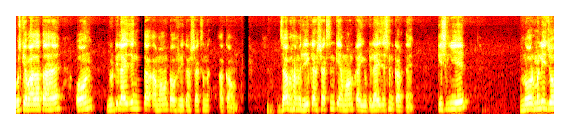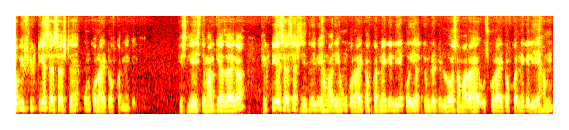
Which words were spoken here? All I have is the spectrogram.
उसके बाद आता है on utilizing the amount of reconstruction account जब हम रिकंस्ट्रक्शन के अमाउंट का यूटिलाइजेशन करते हैं, किस लिए? नॉर्मली जो भी फिफ्टियस एसेस्ट हैं, उनको राइट ऑफ़ करने के लिए। किस लिए इस्तेमाल किया जाएगा? फिफ्टियस एसेस्ट जितनी भी हमारी हैं, उनको राइट ऑफ़ करने के लिए कोई एक्यूमलेटेड लॉस हमारा है, उसको राइट ऑफ़ करने के लिए हम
